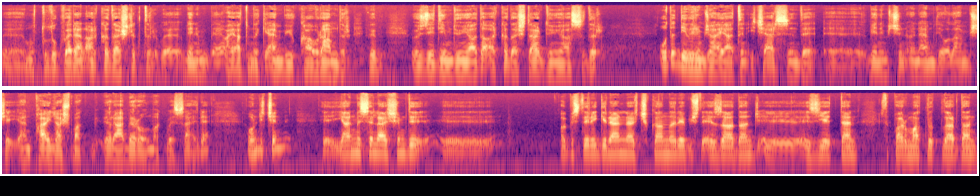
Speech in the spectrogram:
e, mutluluk veren arkadaşlıktır. E, benim hayatımdaki en büyük kavramdır ve özlediğim dünyada arkadaşlar dünyasıdır. O da devrimci hayatın içerisinde e, benim için önemli olan bir şey. Yani paylaşmak, beraber olmak vesaire. Onun için e, yani mesela şimdi e, hapislere girenler çıkanlar hep işte ezadan, e, eziyetten, işte parmaklıklardan,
